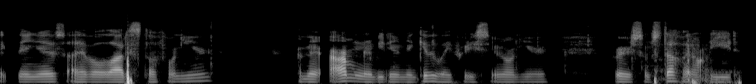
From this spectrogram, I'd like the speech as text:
Like thing is, I have a lot of stuff on here. I mean, I'm gonna be doing a giveaway pretty soon on here for some stuff I don't need.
